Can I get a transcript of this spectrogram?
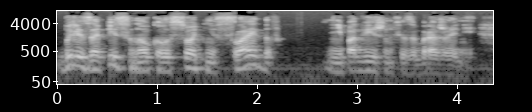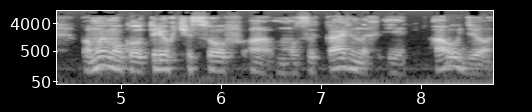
были записаны около сотни слайдов неподвижных изображений. По-моему, около трех часов а, музыкальных и аудио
